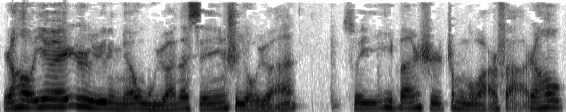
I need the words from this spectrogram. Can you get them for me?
然后因为日语里面五元的谐音是有缘，所以一般是这么个玩法。然后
